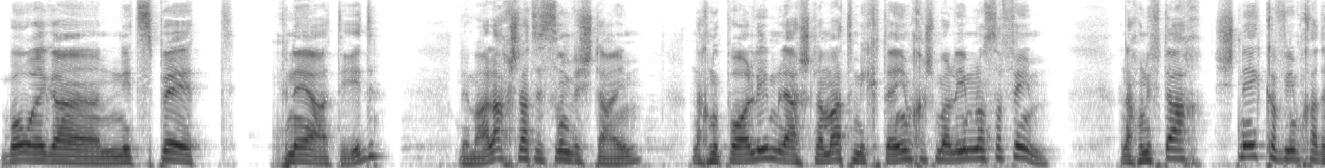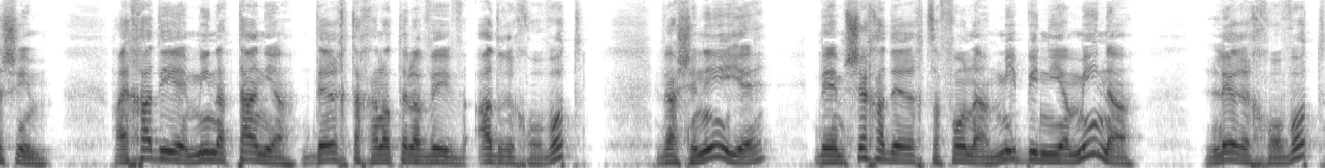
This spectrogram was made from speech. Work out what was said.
בואו רגע נצפה את פני העתיד. במהלך שנת 22 אנחנו פועלים להשלמת מקטעים חשמליים נוספים. אנחנו נפתח שני קווים חדשים. האחד יהיה מנתניה דרך תחנות תל אביב עד רחובות, והשני יהיה בהמשך הדרך צפונה מבנימינה לרחובות.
